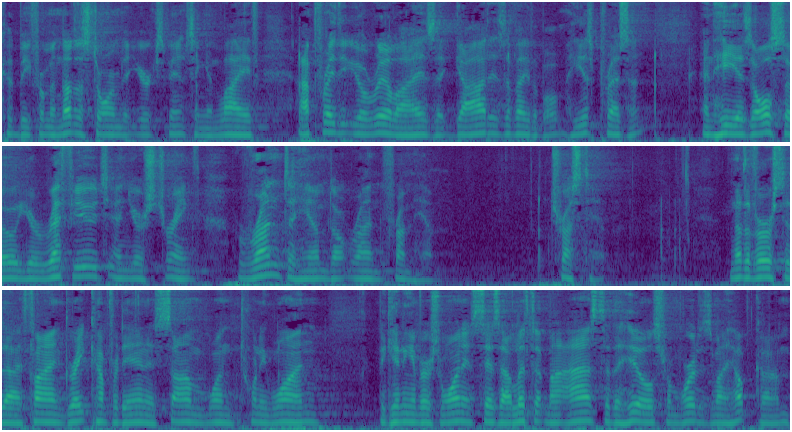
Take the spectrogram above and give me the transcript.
could be from another storm that you're experiencing in life. I pray that you'll realize that God is available. He is present and He is also your refuge and your strength. Run to Him, don't run from Him. Trust Him. Another verse that I find great comfort in is Psalm 121, beginning in verse 1. It says, I lift up my eyes to the hills, from where does my help come?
